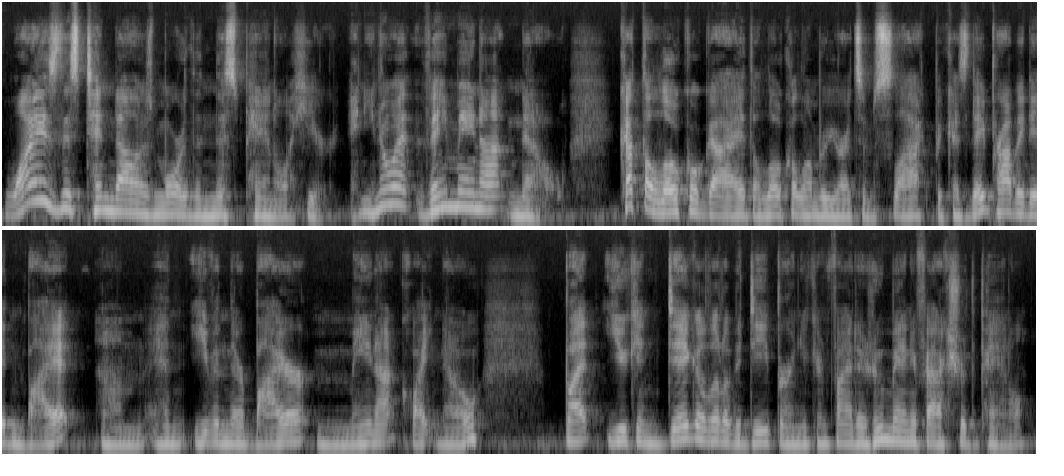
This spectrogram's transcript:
why is this $10 more than this panel here? And you know what? They may not know. Cut the local guy at the local lumber yard some slack because they probably didn't buy it. Um, and even their buyer may not quite know. But you can dig a little bit deeper and you can find out who manufactured the panel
